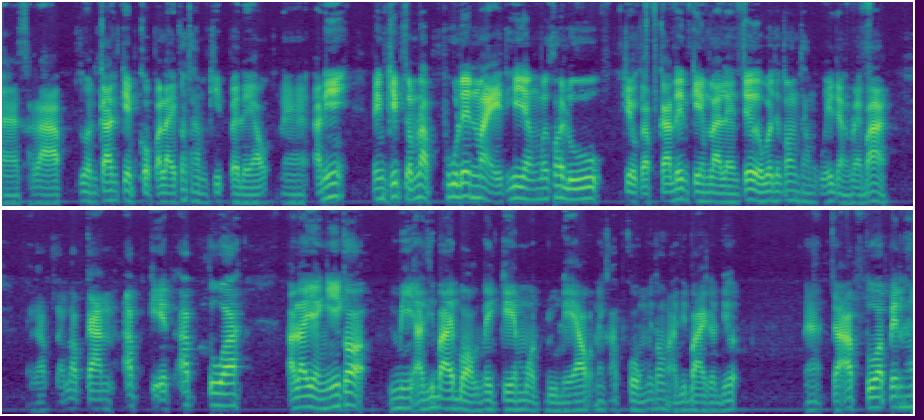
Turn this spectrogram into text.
นะครับ ส่วนการเก็บกบอะไรก็ทำคลิปไปแล้วนะอันนี้เป็นคลิปสำหรับผู้เล่นใหม่ที่ยังไม่ค่อยรู้เกี่ยวกับการเล่นเกมไลแลนเจอร์ว่าจะต้องทำเควสอย่างไรบ้างนะครับสำหรับการอัปเกรดอัพตัว อะไรอย่างนี้ก็มีอธิบายบอกในเกมหมดอยู่แล้วนะครับ คงไม่ต้องอธิบายกันเยอะนะจะอัพตัวเป็นไฮ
